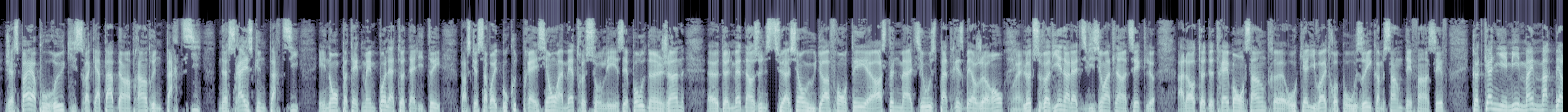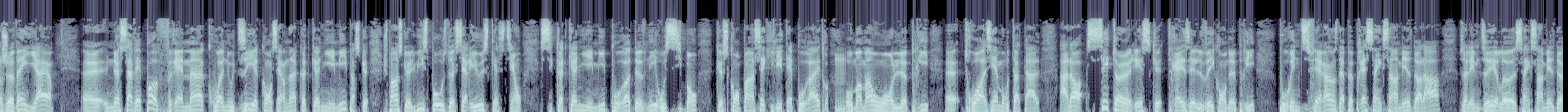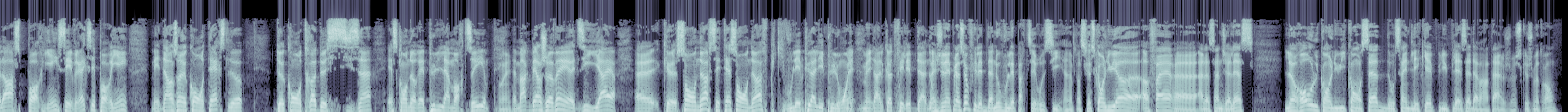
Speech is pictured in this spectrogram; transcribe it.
J'espère pour eux qu'il sera capable d'en prendre une partie, ne serait-ce qu'une partie, et non peut-être même pas la totalité, parce que ça va être beaucoup de pression à mettre sur les épaules d'un jeune, euh, de le mettre dans une situation où il doit affronter euh, Austin Matthews, Patrice Bergeron. Là, tu reviens dans la division atlantique. Là. Alors, tu as de très bons centres euh, auxquels il va être opposé comme centre défensif. Kotkaniemi, même Marc Bergevin hier, euh, ne savait pas vraiment quoi nous dire concernant Kotkaniemi parce que je pense que lui se pose de sérieuses questions. Si Kotkaniemi pourra devenir aussi bon que ce qu'on pensait qu'il était pour être hmm. au moment où on l'a pris euh, troisième au total. Alors, c'est un risque très élevé qu'on a pris pour une différence d'à peu près 500 000 dollars. Vous allez me dire, là, 500 000 dollars, c'est pas rien. C'est vrai que c'est pas rien, mais dans un contexte, là, de contrat de six ans, est-ce qu'on aurait pu l'amortir? Euh, Marc Bergevin a dit hier euh, que son offre, c'était son offre, puis qu'il voulait plus aller plus loin dans le cas de Philippe Dano. J'ai l'impression que Philippe Dano voulait partir aussi, hein, parce que ce qu'on lui a euh, offert à, Los Angeles, le rôle qu'on lui concède au sein de l'équipe lui plaisait davantage. Est-ce que je me trompe?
